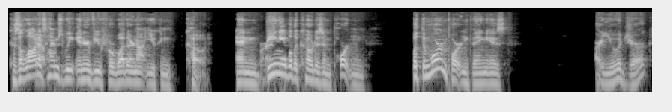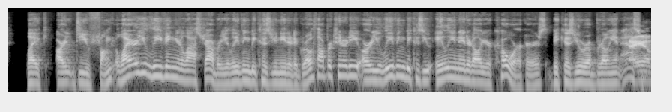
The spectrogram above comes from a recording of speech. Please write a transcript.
Because a lot yep. of times we interview for whether or not you can code, and right. being able to code is important. But the more important thing is, are you a jerk? like are do you fun why are you leaving your last job are you leaving because you needed a growth opportunity or are you leaving because you alienated all your coworkers because you were a brilliant asshole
